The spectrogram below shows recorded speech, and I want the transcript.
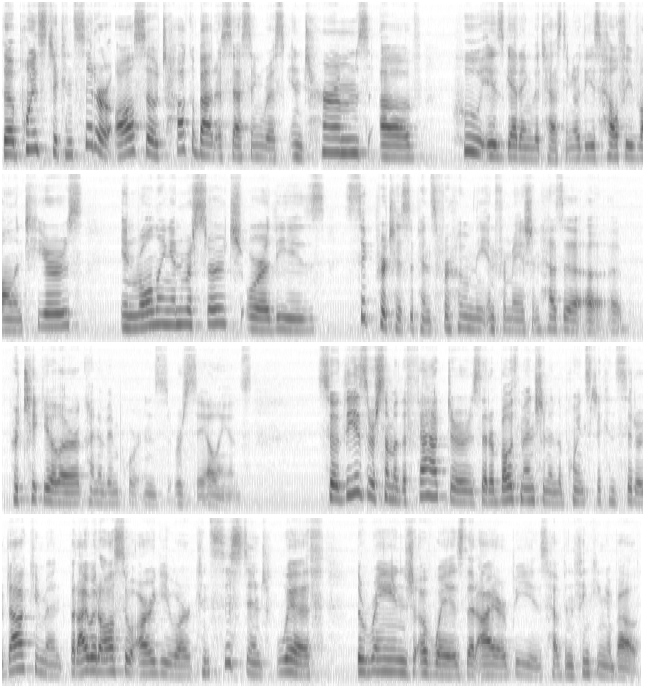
The points to consider also talk about assessing risk in terms of who is getting the testing. Are these healthy volunteers enrolling in research, or are these sick participants for whom the information has a, a, a particular kind of importance or salience? So these are some of the factors that are both mentioned in the points to consider document, but I would also argue are consistent with the range of ways that IRBs have been thinking about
